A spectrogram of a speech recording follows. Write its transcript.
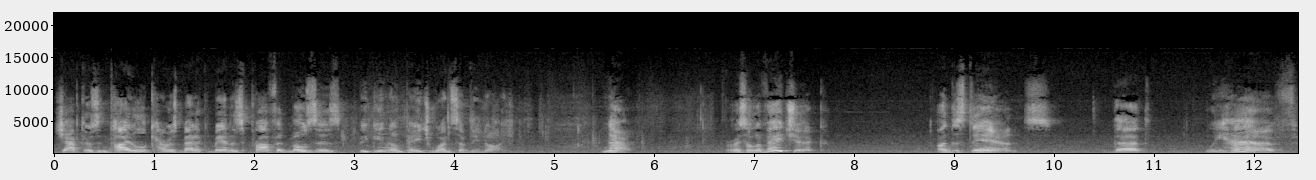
chapter is entitled Charismatic Man as Prophet Moses, beginning on page 179. Now, Rabbi Soloveitchik understands that we have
